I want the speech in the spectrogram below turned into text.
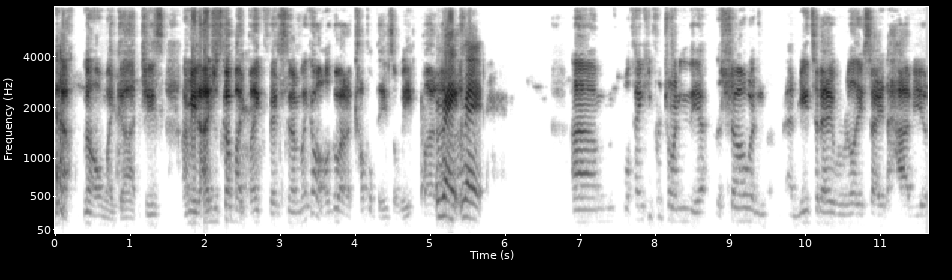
yeah. No, oh my God. Jeez. I mean, I just got my bike fixed and I'm like, oh, I'll go out a couple days a week. But, uh, right, right. Um, well, thank you for joining the, the show and, and me today. We're really excited to have you.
